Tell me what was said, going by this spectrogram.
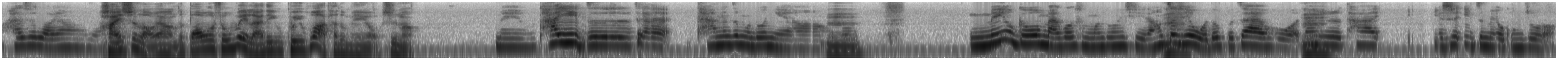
还是老样子，还是老样子，包括说未来的一个规划他都没有，是吗？没有，他一直在谈了这么多年啊，嗯，我没有给我买过什么东西，然后这些嗯我都不在乎，但是他也是一直没有工作，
